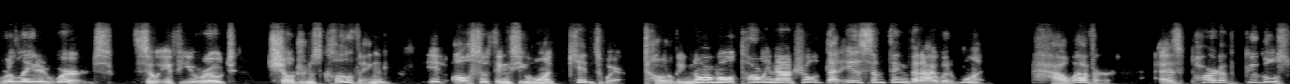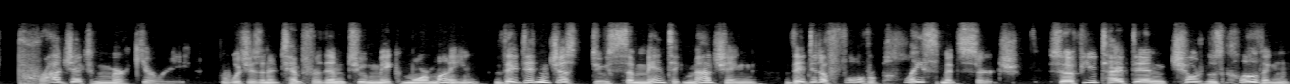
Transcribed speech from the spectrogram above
related words. So if you wrote children's clothing, it also thinks you want kids wear. Totally normal, totally natural. That is something that I would want. However, as part of Google's Project Mercury, which is an attempt for them to make more money, they didn't just do semantic matching, they did a full replacement search. So if you typed in children's clothing,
